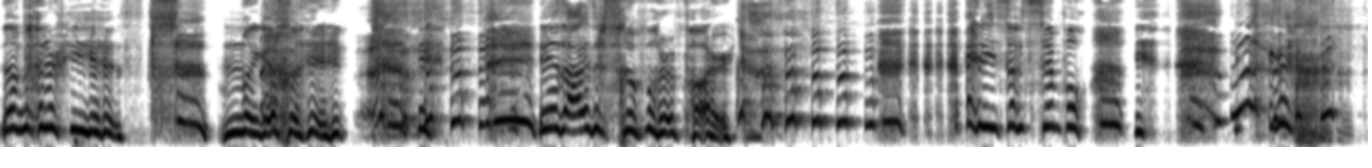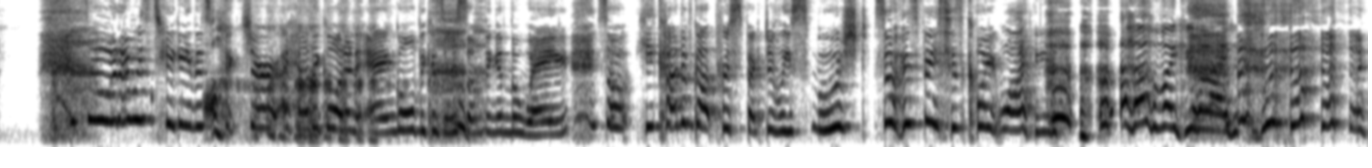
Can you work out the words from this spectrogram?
the better he is. Oh my god. His eyes are so far apart. And he's so simple. So when I was taking this picture, I had to go on an angle because there was something in the way. So he kind of got prospectively smooshed, so his face is quite wide. oh my god.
